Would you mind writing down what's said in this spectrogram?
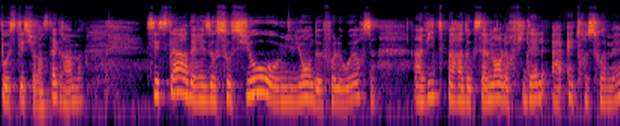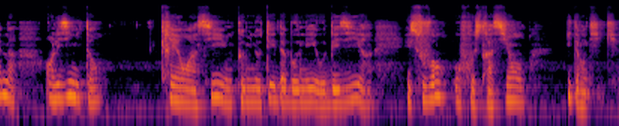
poster sur Instagram. Ces stars des réseaux sociaux aux millions de followers invitent paradoxalement leurs fidèles à être soi-même en les imitant, créant ainsi une communauté d'abonnés aux désirs et souvent aux frustrations identiques.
